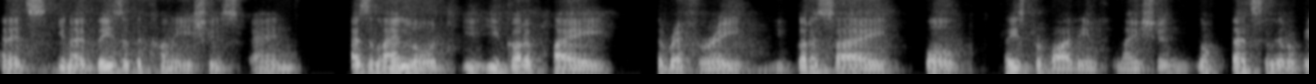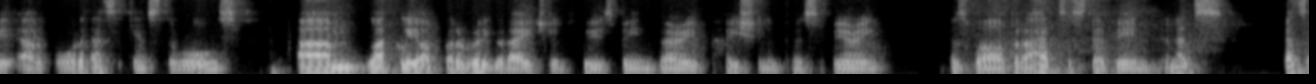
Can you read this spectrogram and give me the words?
and it's you know these are the kind of issues. And as a landlord, you, you've got to play the referee. You've got to say, well, please provide the information. Look, that's a little bit out of order. That's against the rules. Um, luckily, I've got a really good agent who's been very patient and persevering as well. But I had to step in, and that's that's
